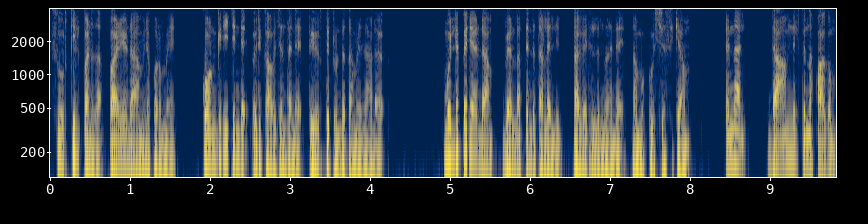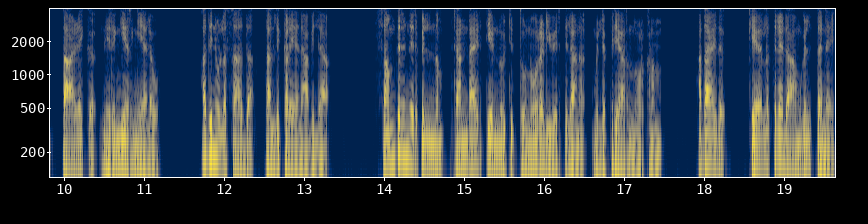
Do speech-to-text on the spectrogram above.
സുർക്കിൽ പണിത പഴയ ഡാമിന് പുറമെ കോൺക്രീറ്റിന്റെ ഒരു കവചം തന്നെ തീർത്തിട്ടുണ്ട് തമിഴ്നാട്. മുല്ലപ്പെരിയാർ ഡാം വെള്ളത്തിന്റെ തളലിൽ തകരില്ലെന്ന് തന്നെ നമുക്ക് വിശ്വസിക്കാം. എന്നാൽ ഡാം നിൽക്കുന്ന ഭാഗം താഴേക്ക് നിരങ്ങിയിറങ്ങിയാലോ? അതിനുള്ള സാധ്യത തള്ളിക്കളയാനാവില്ല. സമുദ്രനിരപ്പിൽ നിന്നും രണ്ടായിരത്തി എണ്ണൂറ്റി തൊണ്ണൂറ് അടി ഉയരത്തിലാണ് മുല്ലപ്പെരിയാർ എന്ന് ഓർക്കണം. അതായത് കേരളത്തിലെ ഡാമുകളിൽ തന്നെ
